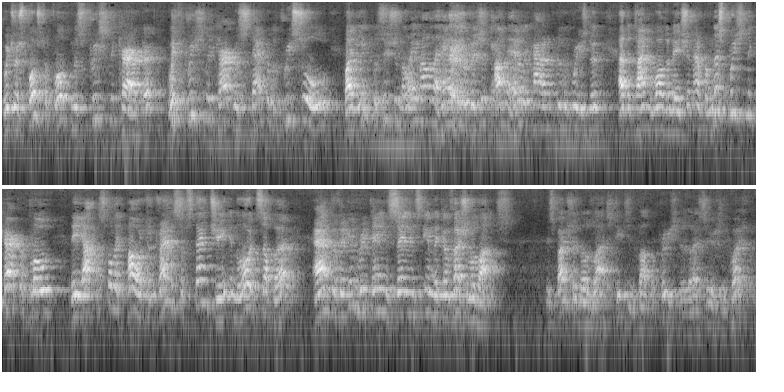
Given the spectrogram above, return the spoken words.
which are supposed to flow from his priestly character, which priestly character was stamped with the priest's soul by the imposition, the laying on of the hands of the bishop on the head of the candidate to the priesthood at the time of ordination. And from this priestly character flowed the apostolic power to transubstantiate in the Lord's Supper and to forgive retained sins in the confessional box. Especially those last teachings about the priesthood that I seriously question.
